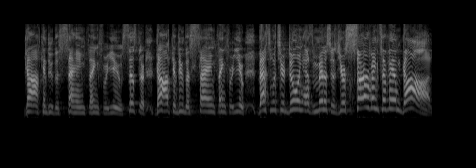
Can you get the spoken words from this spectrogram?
God can do the same thing for you. Sister, God can do the same thing for you. That's what you're doing as ministers. You're serving to them God,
